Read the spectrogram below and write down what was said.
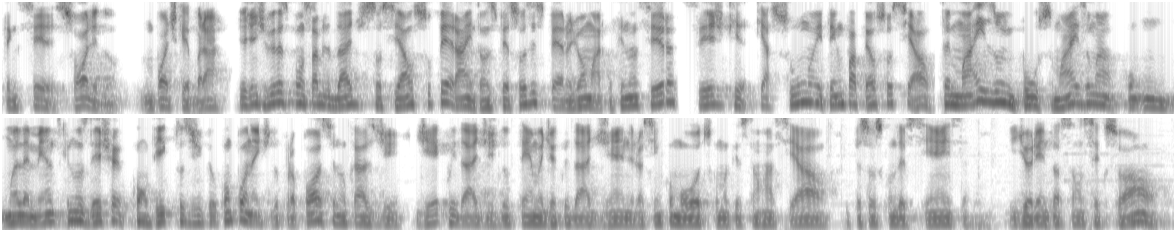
tem que ser sólido, não pode quebrar. E a gente viu a responsabilidade social superar. Então as pessoas esperam de uma marca financeira seja que, que assuma e tenha um papel social. Então é mais um impulso, mais uma, um, um elemento que nos deixa convictos de que o componente do propósito, no caso de, de equidade, do tema de equidade de gênero, assim como outros, como a questão racial, pessoas com deficiência e de orientação sexual,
